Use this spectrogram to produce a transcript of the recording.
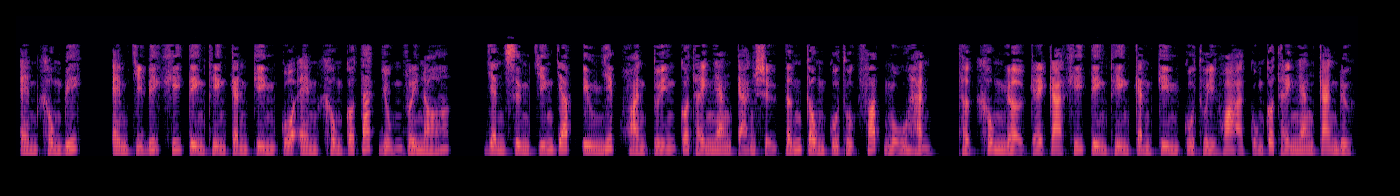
Em không biết, em chỉ biết khí tiên thiên canh kim của em không có tác dụng với nó. Danh xưng chiến giáp yêu nhiếp hoàng tuyền có thể ngăn cản sự tấn công của thuật pháp ngũ hành, thật không ngờ kể cả khí tiên thiên canh kim của Thùy Họa cũng có thể ngăn cản được.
